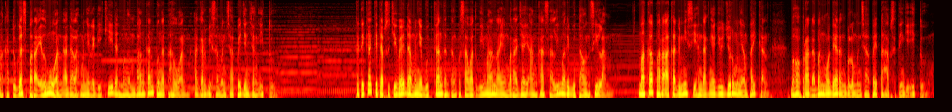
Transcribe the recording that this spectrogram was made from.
maka tugas para ilmuwan adalah menyelidiki dan mengembangkan pengetahuan agar bisa mencapai jenjang itu. Ketika kitab suci Weda menyebutkan tentang pesawat Wimana yang merajai angkasa 5000 tahun silam, maka para akademisi hendaknya jujur menyampaikan bahwa peradaban modern belum mencapai tahap setinggi itu.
